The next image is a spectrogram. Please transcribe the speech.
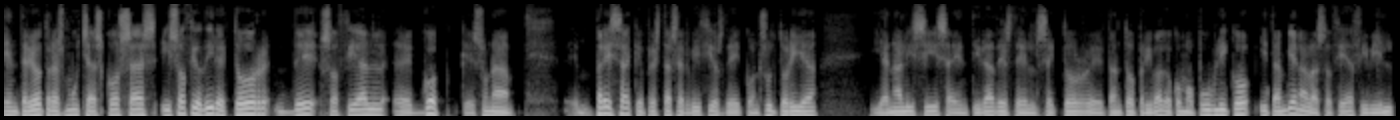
entre otras muchas cosas, y socio director de Social eh, GOP, que es una empresa que presta servicios de consultoría y análisis a entidades del sector eh, tanto privado como público y también a la sociedad civil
